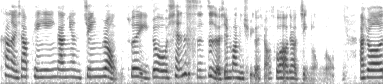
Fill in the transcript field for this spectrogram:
看了一下拼音，应该念金荣，所以就先私自的先帮你取一个小绰号叫景荣喽。他说：“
